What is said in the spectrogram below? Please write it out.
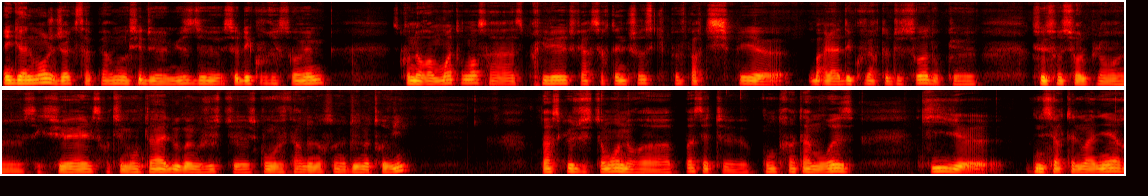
Également, je dirais que ça permet aussi de mieux se découvrir soi-même, qu'on aura moins tendance à se priver de faire certaines choses qui peuvent participer euh, bah, à la découverte de soi, donc euh, que ce soit sur le plan euh, sexuel, sentimental ou même juste ce qu'on veut faire de notre, de notre vie. Parce que justement, on n'aura pas cette contrainte amoureuse qui, d'une certaine manière,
